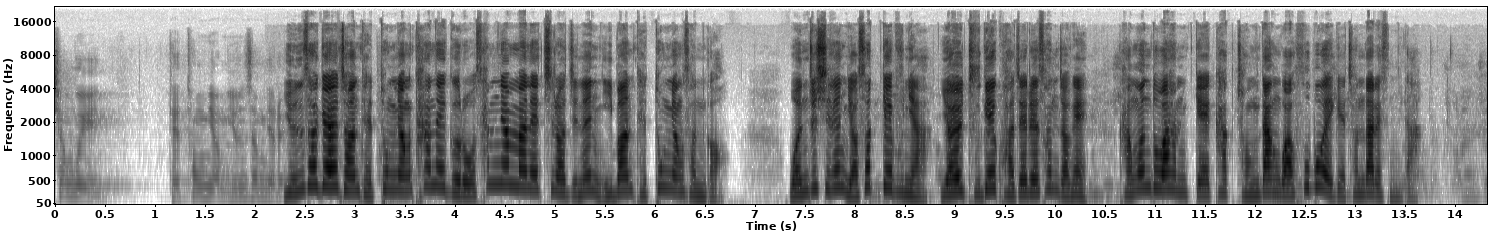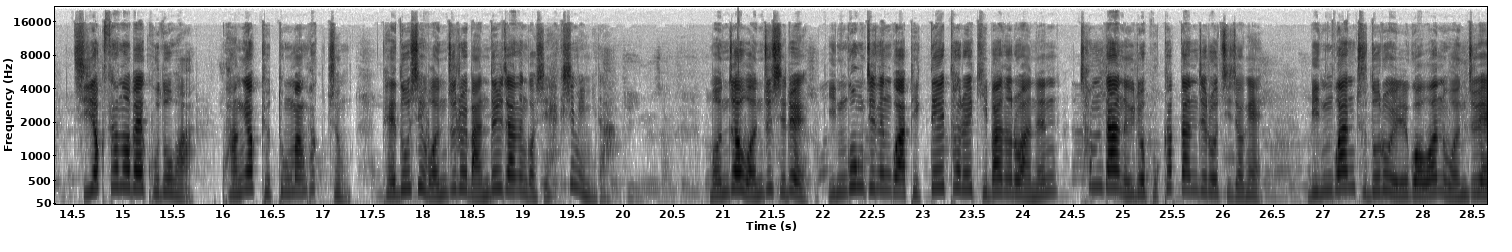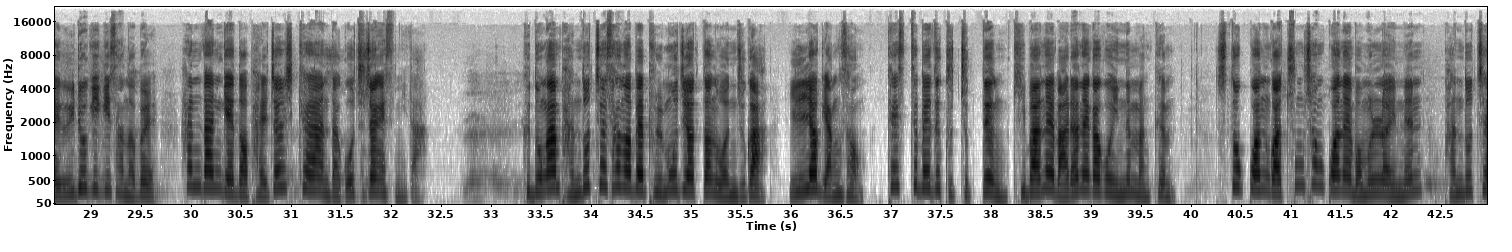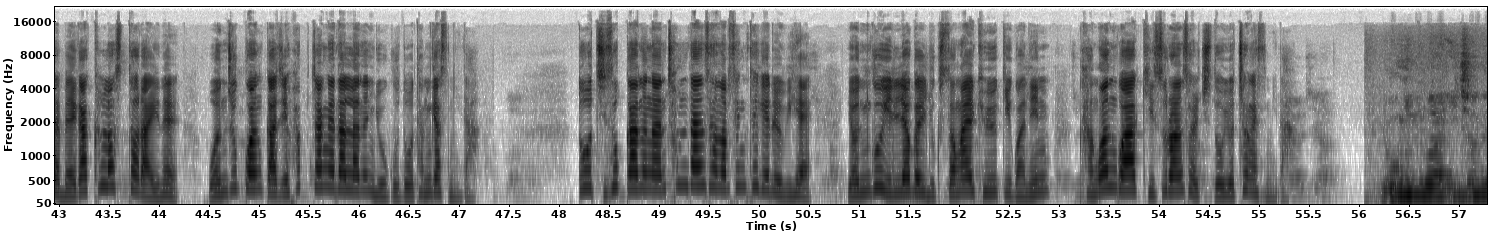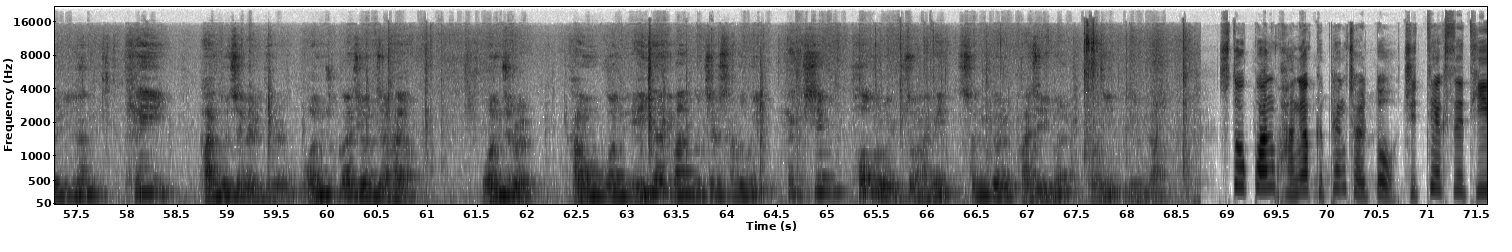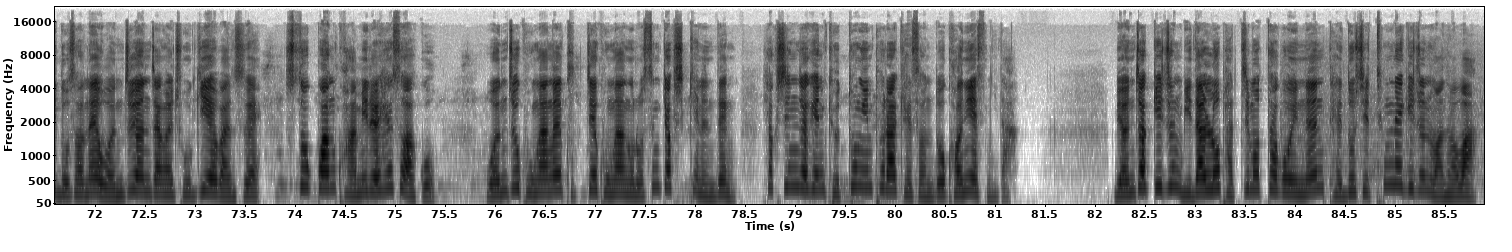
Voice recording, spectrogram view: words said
시청구인 대통령 윤석열을 윤석열 전 대통령 탄핵으로 3년 만에 치러지는 이번 대통령 선거. 원주시는 6개 분야 12개 과제를 선정해 강원도와 함께 각 정당과 후보에게 전달했습니다. 지역 산업의 고도화, 광역 교통망 확충, 대도시 원주를 만들자는 것이 핵심입니다. 먼저 원주시를 인공지능과 빅데이터를 기반으로 하는 첨단 의료 복합단지로 지정해 민관 주도로 일궈온 원주의 의료기기 산업을 한 단계 더 발전시켜야 한다고 주장했습니다. 그동안 반도체 산업의 불모지였던 원주가 인력 양성, 테스트베드 구축 등 기반을 마련해가고 있는 만큼 수도권과 충청권에 머물러 있는 반도체 메가 클러스터 라인을 원주권까지 확장해달라는 요구도 담겼습니다. 또 지속 가능한 첨단 산업 생태계를 위해 연구 인력을 육성할 교육기관인 강원과학기술원 설치도 요청했습니다. 용인과 이천을 잇는 K 반도체 벨트를 원주까지 연장하여 원주를 강원권 AI 반도체 산업의 핵심 허브로 육성함이 선결 과제임을 건의 드립니다. 수도권 광역 급행철도 GTX D 노선의 원주 연장을 조기에 완수해 수도권 과밀을 해소하고 원주 공항을 국제 공항으로 승격시키는 등 혁신적인 교통 인프라 개선도 건의했습니다. 면적 기준 미달로 받지 못하고 있는 대도시 특례 기준 완화와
